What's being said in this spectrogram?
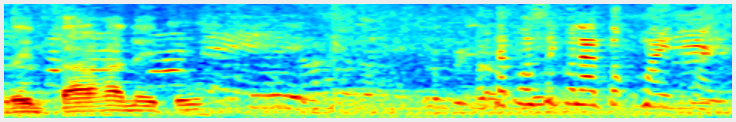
Rentahan na ito. Tapos ko na ito kumain kayo.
